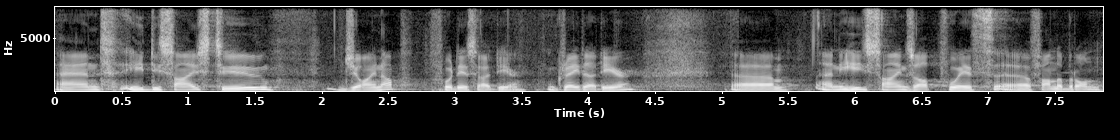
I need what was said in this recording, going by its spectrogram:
And he decides to join up for this idea. Great idea. Um, and he signs up with uh, Vandebron,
